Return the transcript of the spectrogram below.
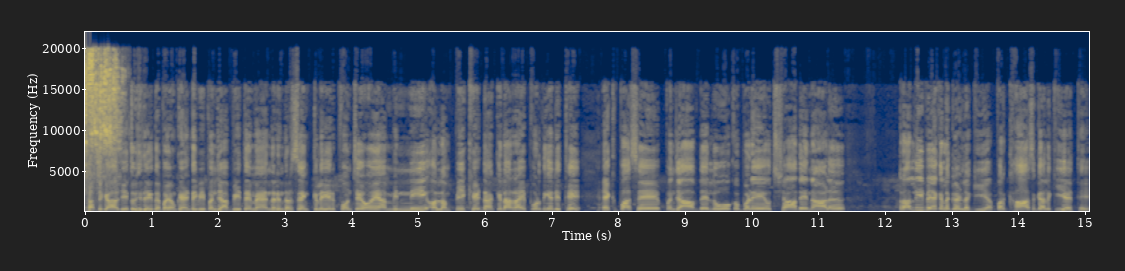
ਸਤਿ ਸ਼੍ਰੀ ਅਕਾਲ ਜੀ ਤੁਸੀਂ ਦੇਖਦੇ ਪਏ ਹੋ ਕੈਨ ਟੀਵੀ ਪੰਜਾਬੀ ਤੇ ਮੈਂ ਨਰਿੰਦਰ ਸਿੰਘ ਕਲੇਰ ਪਹੁੰਚੇ ਹੋਏ ਆ ਮਿੰਨੀ ਓਲੰਪਿਕ ਖੇਡਾਂ ਕਿਲਾ ਰਾਏਪੁਰ ਦੀਆਂ ਜਿੱਥੇ ਇੱਕ ਪਾਸੇ ਪੰਜਾਬ ਦੇ ਲੋਕ ਬੜੇ ਉਤਸ਼ਾਹ ਦੇ ਨਾਲ ਟਰਾਲੀ ਬੈਕ ਲੱਗਣ ਲੱਗੀ ਆ। ਪਰ ਖਾਸ ਗੱਲ ਕੀ ਆ ਇੱਥੇ?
